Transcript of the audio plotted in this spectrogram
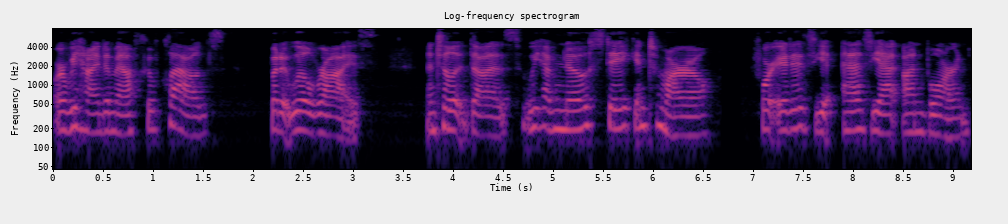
or behind a mask of clouds, but it will rise. Until it does, we have no stake in tomorrow, for it is as yet unborn.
